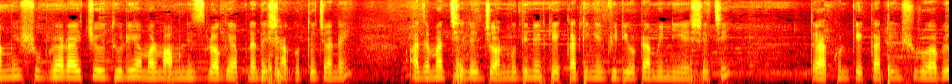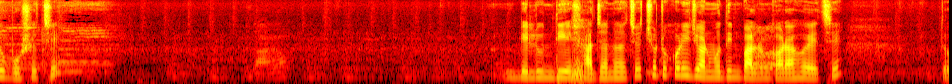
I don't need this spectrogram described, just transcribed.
আমি শুভ্রা রায়চৌধুরী, আমার মামুনিস ব্লগে আপনাদের স্বাগত জানাই। আজ আমার ছেলের জন্মদিনের কেক কাটিংয়ের ভিডিওটা আমি নিয়ে এসেছি। তো এখন কেক কাটিং শুরু হবে, ও বসেছে। বেলুন দিয়ে সাজানো হয়েছে। ছোট করেই জন্মদিন পালন করা হয়েছে। তো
